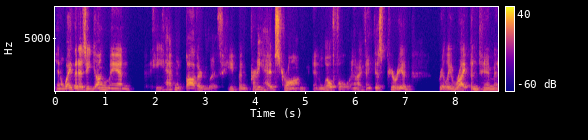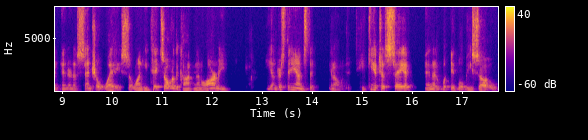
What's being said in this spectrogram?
in a way that as a young man, he hadn't bothered with. He'd been pretty headstrong and willful. And I think this period really ripened him in, in, an essential way. So when he takes over the Continental Army, he understands that, you know, he can't just say it and it, it will be so.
